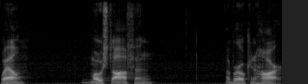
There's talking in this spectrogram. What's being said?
Well, most often, a broken heart.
